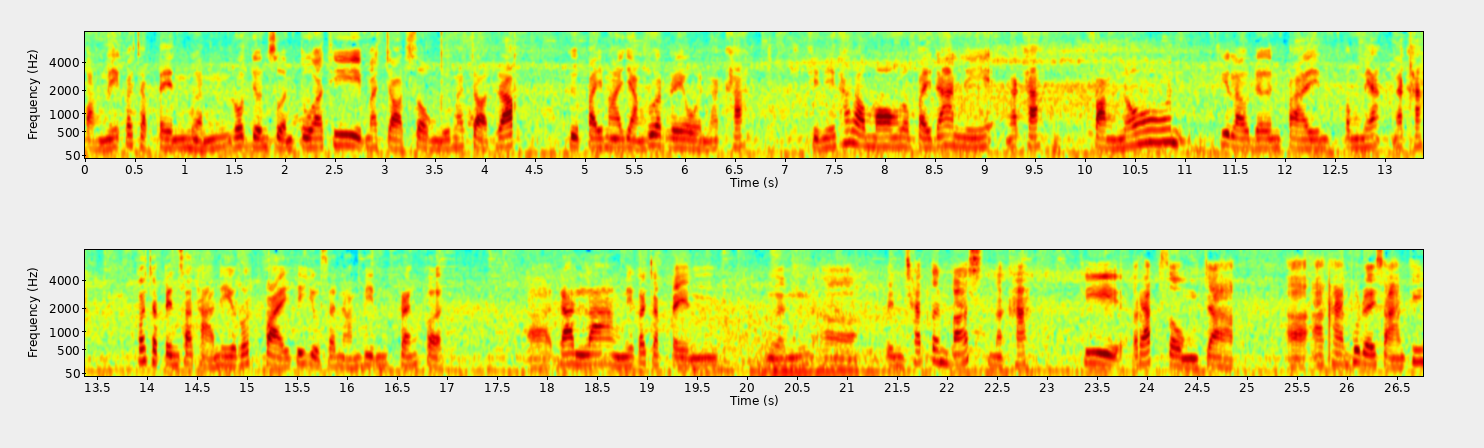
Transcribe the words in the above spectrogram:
ฝั่งนี้ก็จะเป็นเหมือนรถยนต์ส่วนตัวที่มาจอดส่งหรือมาจอดรับ คือไปมาอย่างรวดเร็วนะคะ ทีนี้ถ้าเรามองลงไปด้านนี้นะคะ ฝั่งโน้นที่เราเดินไปตรงเนี้ยนะคะ ก็จะเป็นสถานีรถไฟที่อยู่สนามบินแฟรงก์เฟิร์ตด้านล่างนี้ก็จะเป็นเหมือนเอเป็น shuttle bus นะคะ ที่รับส่งจาก อาคารผู้โดยสารที่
